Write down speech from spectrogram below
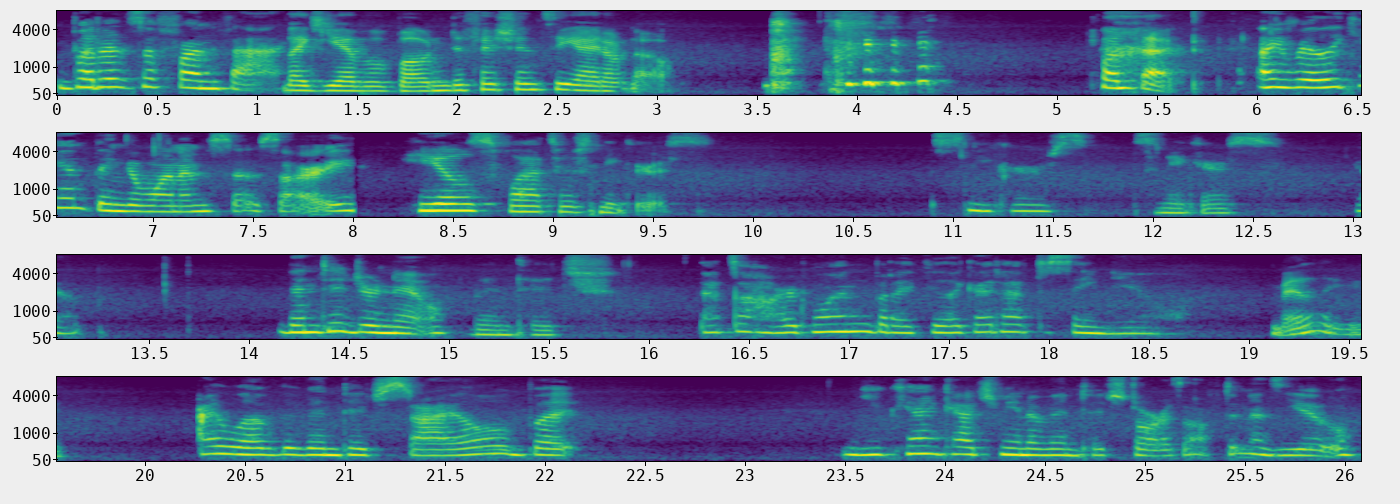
But it's a fun fact. Like, you have a bone deficiency. I don't know. Fun fact: I really can't think of one. I'm so sorry. heels, flats, or sneakers. Sneakers. Sneakers, Yep. Vintage or new? vintage. That's a hard one, but I feel like I'd have to say new. Really? I love the vintage style, but you can't catch me in a vintage store as often as you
